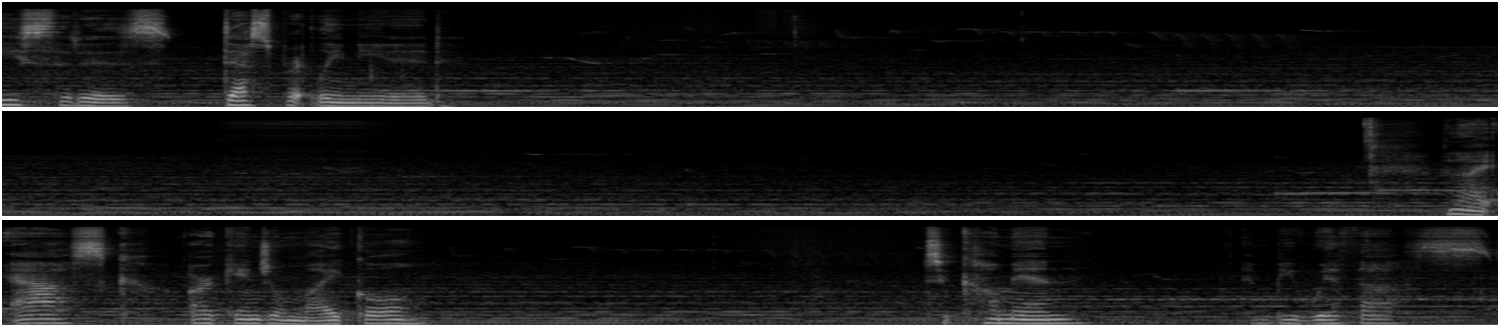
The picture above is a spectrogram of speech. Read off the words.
Peace that is desperately needed. And I ask Archangel Michael to come in and be with us.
